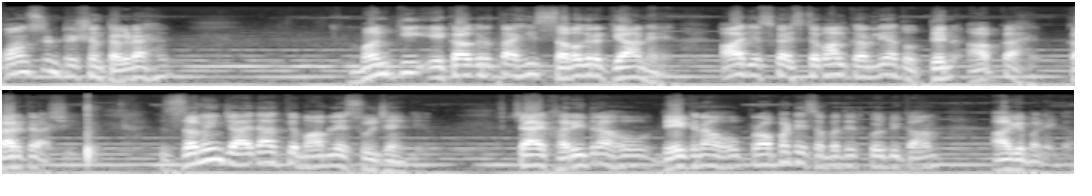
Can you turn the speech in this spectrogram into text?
कॉन्सेंट्रेशन तगड़ा है। मन की एकाग्रता ही समग्र ज्ञान है। आज इसका इस्तेमाल कर लिया तो दिन आपका है, कर्क राशि। ज़मीन जायदाद के मामले सुलझेंगे। चाहे खरीदना हो, देखना हो प्रॉपर्टी संबंधित कोई भी काम आगे बढ़ेगा।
